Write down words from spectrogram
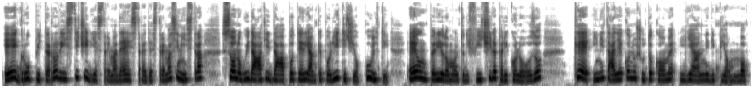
e gruppi terroristici di estrema destra ed estrema sinistra sono guidati da poteri anche politici occulti. È un periodo molto difficile, pericoloso, che in Italia è conosciuto come gli anni di piombo.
